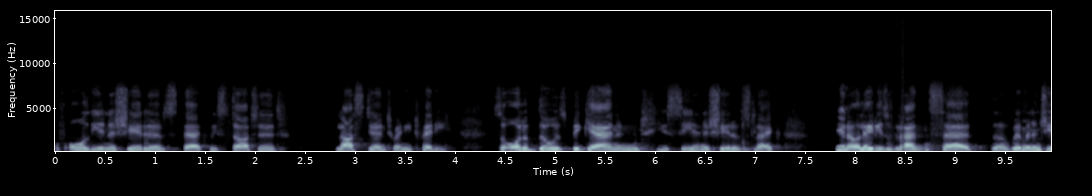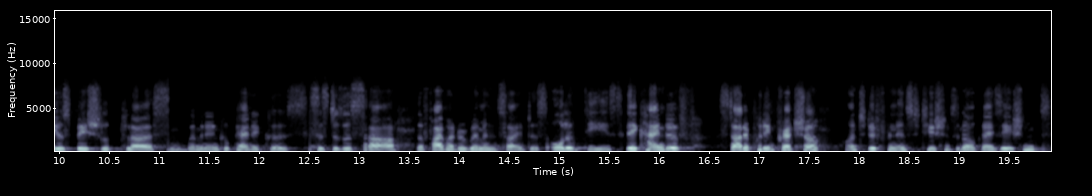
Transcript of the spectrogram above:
of all the initiatives that we started last year in 2020. So all of those began, and you see initiatives like, you know, Ladies of Landsat, the Women in Geospatial Plus, Women in Copernicus, Sisters of SAR, the 500 Women Scientists, all of these, they kind of started putting pressure onto different institutions and organizations.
